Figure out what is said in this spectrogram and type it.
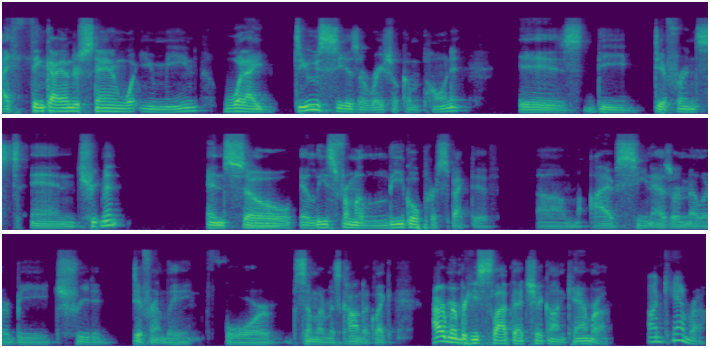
I think I understand what you mean. What I do see as a racial component is the difference in treatment. And so, at least from a legal perspective, um, I've seen Ezra Miller be treated differently for similar misconduct. Like, I remember he slapped that chick on camera. On camera.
